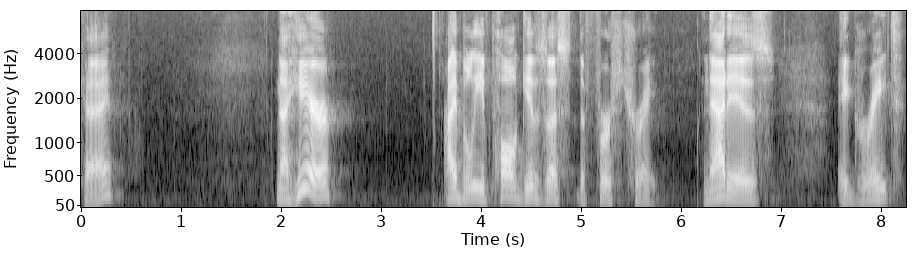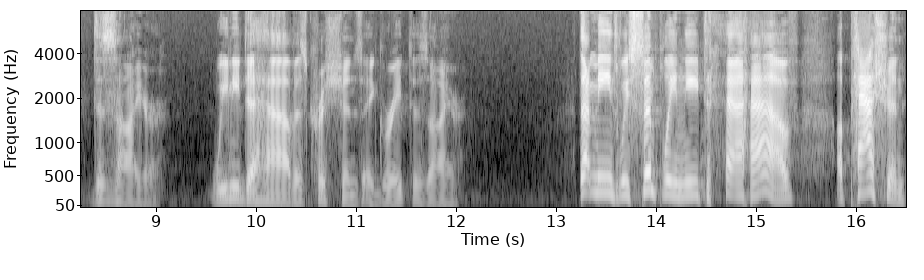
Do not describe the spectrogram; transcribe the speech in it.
Okay? Now, here, I believe Paul gives us the first trait, and that is a great desire. We need to have, as Christians, a great desire. That means we simply need to have a passion.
